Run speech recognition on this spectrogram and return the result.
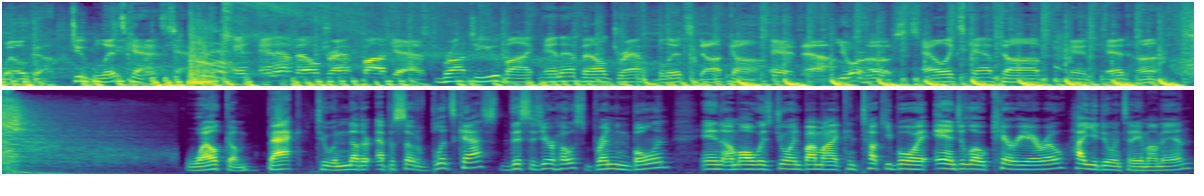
Welcome to Blitzcast, an NFL draft podcast brought to you by NFLDraftBlitz.com. And now, your hosts, Alex Kavtov and Ed Hunt. Welcome back to another episode of Blitzcast. This is your host, Brendan Bolin, and I'm always joined by my Kentucky boy, Angelo Carriero. How you doing today, my man?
